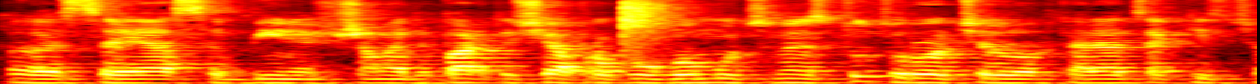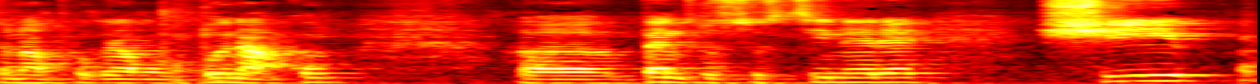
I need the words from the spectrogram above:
uh, să iasă bine și așa mai departe. Și apropo, vă mulțumesc tuturor celor care ați achiziționat programul până acum uh, pentru susținere și Uh,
